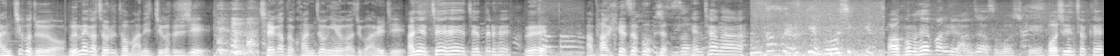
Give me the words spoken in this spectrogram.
안 찍어줘요 은혜가 저를 더 많이 찍어주지 제가 더 관종이어가지고 알지? 아니 제 제대로 해 왜? 아 밖에서 보셨어? 괜찮아 앉아서 이렇게 멋있게. 아 그럼 해 빨리 앉아서 멋있게 멋있는 척해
